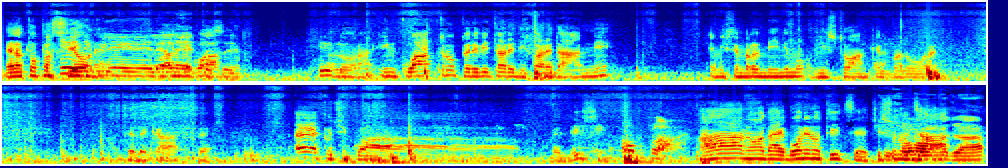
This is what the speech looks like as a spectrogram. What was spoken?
è la tua passione. le, le le alette alette, qua? sì. Allora, in quattro per evitare di fare danni e mi sembra il minimo visto anche il valore delle casse. Eccoci qua. Bellissimo. Opla! Ah, no, dai, buone notizie. Ci, Ci sono, già, già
